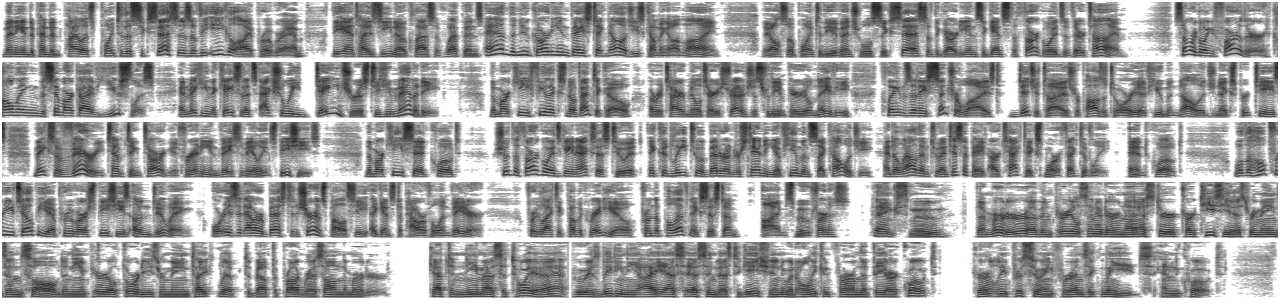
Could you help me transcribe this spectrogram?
Many independent pilots point to the successes of the Eagle Eye program, the anti Xeno class of weapons, and the new Guardian based technologies coming online. They also point to the eventual success of the Guardians against the Thargoids of their time. Some are going farther, calling the Sim Archive useless and making the case that it's actually dangerous to humanity. The Marquis Felix Novantico, a retired military strategist for the Imperial Navy, claims that a centralized, digitized repository of human knowledge and expertise makes a very tempting target for any invasive alien species. The Marquis said, quote, should the Thargoids gain access to it, it could lead to a better understanding of human psychology and allow them to anticipate our tactics more effectively. End quote. Will the hope for utopia prove our species' undoing, or is it our best insurance policy against a powerful invader? For Galactic Public Radio, from the Polevnik system, I'm Smooth Furnace. Thanks, Smooth. The murder of Imperial Senator Nestor Cartesius remains unsolved, and the Imperial authorities remain tight lipped about the progress on the murder. Captain Nima Satoya, who is leading the ISS investigation, would only confirm that they are, quote, currently pursuing forensic leads, end quote.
